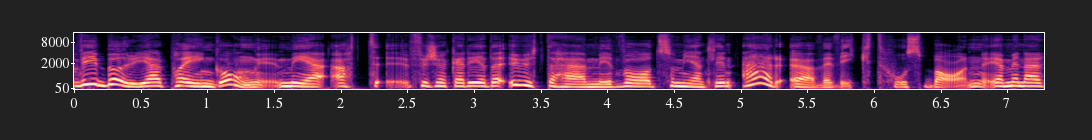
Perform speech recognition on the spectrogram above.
Vi börjar på en gång med att försöka reda ut det här med vad som egentligen är övervikt hos barn. Jag menar,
